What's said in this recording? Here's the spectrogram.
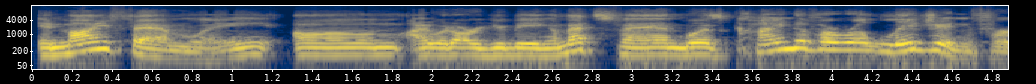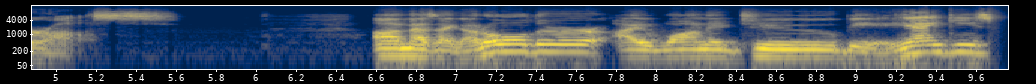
In my family, um, I would argue being a Mets fan was kind of a religion for us um, as I got older, I wanted to be a Yankees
